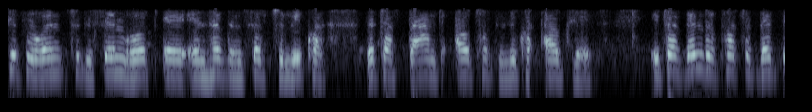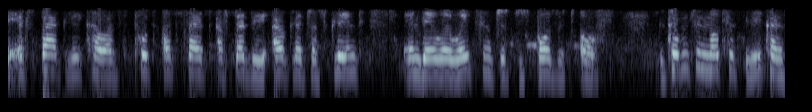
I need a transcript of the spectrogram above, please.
people went to the same road uh, and helped themselves to liquor that was dumped out of the liquor outlet. It was then reported that the expired liquor was put outside after the outlet was cleaned and they were waiting to dispose it off. The committee noticed and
